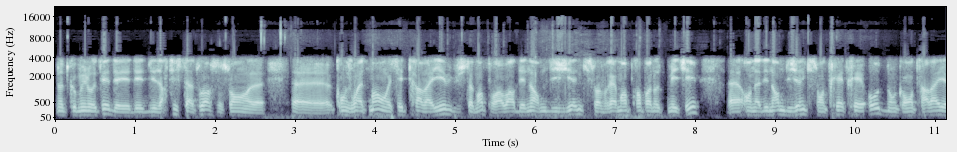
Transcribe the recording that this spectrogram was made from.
notre communauté des, des, des artistes tatoueurs se sont euh, euh, conjointement ont essayé de travailler justement pour avoir des normes d'hygiène qui soient vraiment propres à notre métier. on a des normes d'hygiène qui sont très très hautes, donc on travaille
